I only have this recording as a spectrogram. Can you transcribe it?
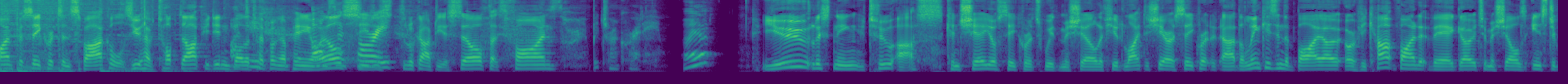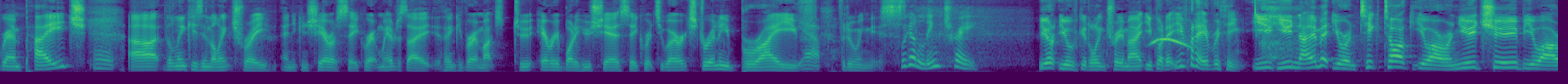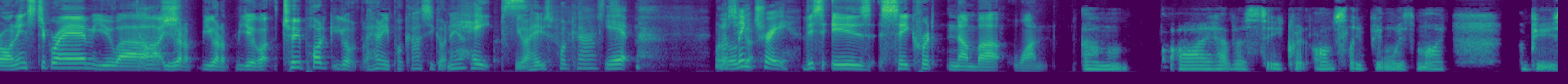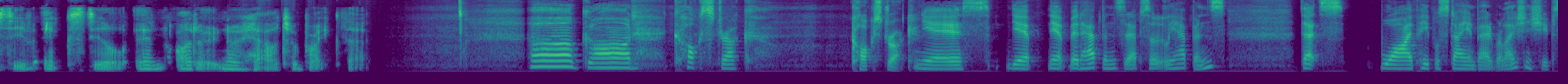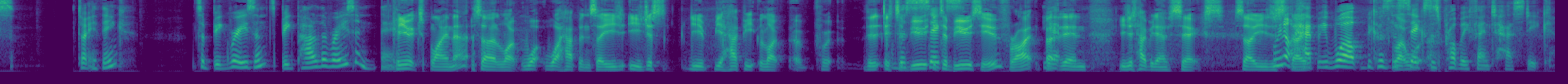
Time for secrets and sparkles. You have topped up. You didn't bother did. topping up anyone I'm so else. sorry. You just look after yourself. That's fine. Sorry, I'm a bit drunk already. Oh, yeah. You listening to us can share your secrets with Meshel. If you'd like to share a secret, uh, the link is in the bio, or if you can't find it there, go to Meshel's Instagram page. Mm. Uh, the link is in the link tree, and you can share a secret. And we have to say thank you very much to everybody who shares secrets. You are extremely brave Yep. for doing this. We got a link tree. You got, you've got a link tree, mate. You've got it. you've got everything. You you name it. You're on TikTok. You are on YouTube. You are on Instagram. You are Gosh. you got a, you got a, you got two pod. You got how many podcasts you got now? Heaps. You got heaps of podcasts. Yep. What Got else a you link got? tree. This is secret number one. Um, I have a secret. I'm sleeping with my abusive ex still, and I don't know how to break that. Oh God, cockstruck. Cockstruck. Yes. Yep. Yep. It happens. It absolutely happens. That's why people stay in bad relationships. Don't you think? It's a big reason. It's a big part of the reason. Can you explain that? So, like, what what happens? So you you just you you're happy like uh, for, it's The abu- sex- it's abusive, right? But Yeah. then you're just happy to have sex. So you just We're not stay- happy. Well, because the Like, sex what- is probably fantastic.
